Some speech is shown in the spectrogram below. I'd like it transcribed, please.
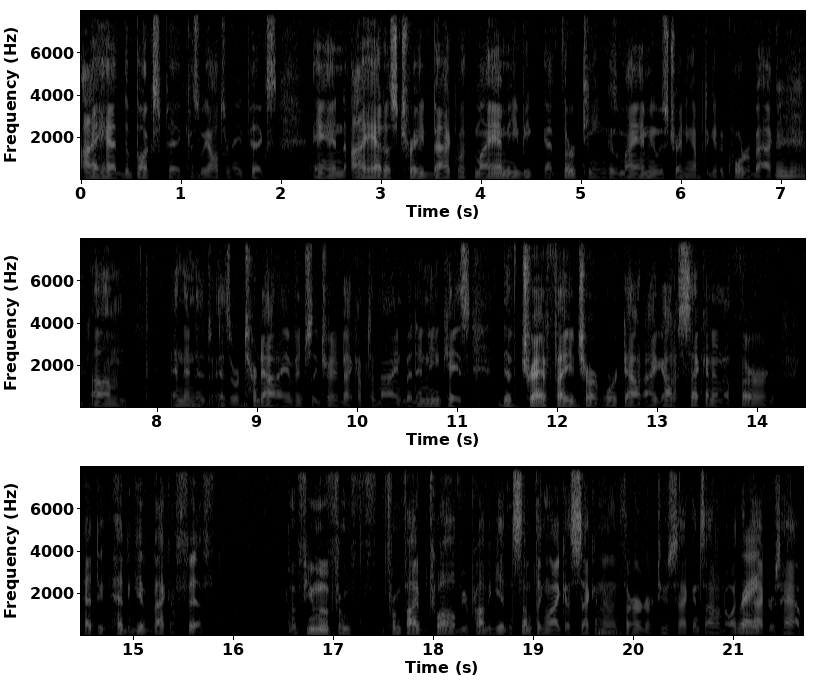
I had the Bucs pick because we alternate picks, and I had us trade back with Miami at 13 because Miami was trading up to get a quarterback. Um, and then, as, it turned out, I eventually traded back up to nine. But in any case, the draft value chart worked out. I got a second and a third. Had to had to give back a fifth. If you move from f- from five to twelve, you're probably getting something like a second and a third or two seconds. I don't know what Right. the Packers have.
